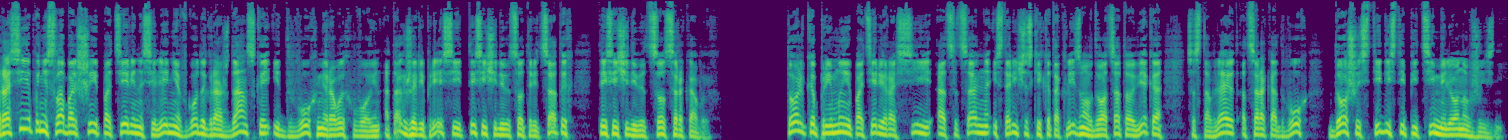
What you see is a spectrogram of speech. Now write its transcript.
Россия понесла большие потери населения в годы гражданской и двух мировых войн, а также репрессий 1930-1940-х. Только прямые потери России от социально-исторических катаклизмов XX века составляют от 42 до 65 миллионов жизней.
